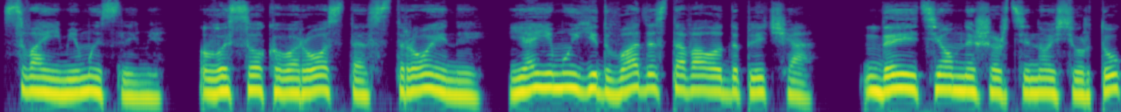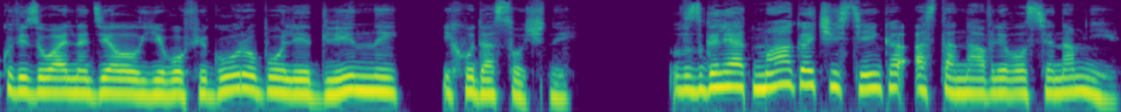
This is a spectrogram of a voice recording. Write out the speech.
своими мыслями. Высокого роста, стройный, я ему едва доставала до плеча. Да и темный шерстяной сюртук визуально делал его фигуру более длинной и худосочной. Взгляд мага частенько останавливался на мне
